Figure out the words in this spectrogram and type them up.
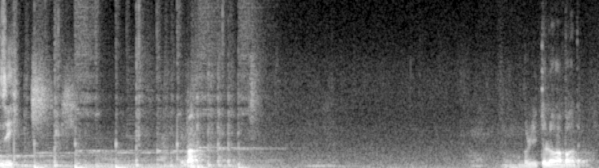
Zee. Bang. Boleh tolong abang tak? Aku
